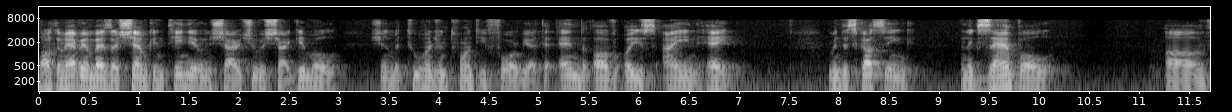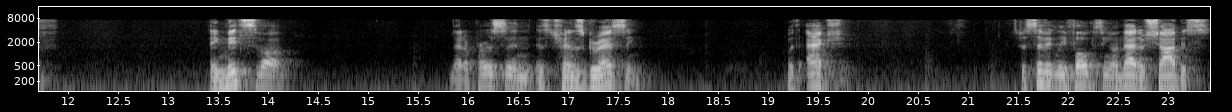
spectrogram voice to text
Welcome everyone, Bez Hashem. Continue in Shar Tshuva Shar Gimel, Shir number 224. We are at the end of Ois Ayin Hey. We've been discussing an example of a mitzvah that a person is transgressing with action, specifically focusing on that of Shabbos.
